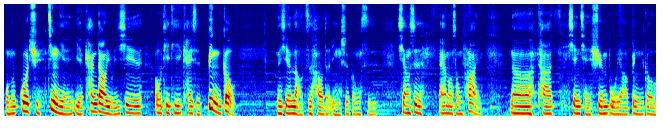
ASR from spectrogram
我们过去近年也看到有一些 OTT 开始并购那些老字号的影视公司，像是 Amazon Prime。那他先前宣布要并购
